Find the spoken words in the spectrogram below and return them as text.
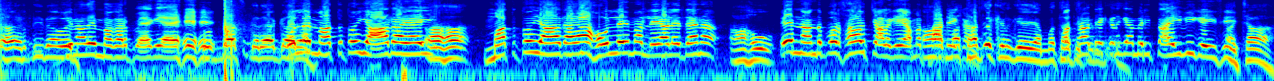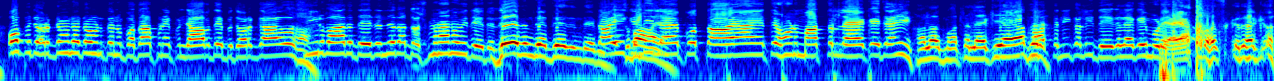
ਲਾਣ ਦੀ ਨਾ ਹੋਵੇ ਇਹਨਾਂ ਦੇ ਮਗਰ ਪੈ ਗਿਆ ਇਹ। ਬਸ ਕਰਿਆ ਕਰ। ਉਹਲੇ ਮੱਤ ਤੋਂ ਯਾਦ ਆਇਆ ਹੀ ਆਹਾ। ਮੱਤ ਤੋਂ ਯਾਦ ਆਇਆ ਹੋਲੇ ਮਹੱਲੇ ਵਾਲੇ ਦਿਨ? ਆਹੋ। ਇਹ ਆਨੰਦਪੁਰ ਸਾਹਿਬ ਚੱਲ ਗਿਆ ਮੱਥਾ ਆ ਮੱਥਾ ਟੇਕਣ ਟੇਕਣ ਗਏ ਆ ਮੱਥਾ ਮੱਥਾ ਟੇਕਣ ਗਿਆ ਮੇਰੀ ਤਾਈ ਵੀ ਗਈ ਸੀ। ਅੱਛਾ। ਉਹ ਬਜ਼ੁਰਗਾਂ ਦਾ ਤਾਂ ਹੁਣ ਤੈਨੂੰ ਪਤਾ ਆਪਣੇ ਪੰਜਾਬ ਦੇ ਬਜ਼ੁਰਗ ਆ ਉਹ ਆਸ਼ੀਰਵਾਦ ਦੇ ਦਿੰਦੇ ਤਾਂ ਦੁਸ਼ਮਣਾਂ ਨੂੰ ਵੀ ਦੇ ਦਿੰਦੇ ਦੇ ਦਿੰਦੇ ਦੇ ਦਿੰਦੇ ਵੀ, ਤਾਈ ਕਹਿੰਦੀ। ਲੈ ਪੁੱਤ ਆਇਆ ਏ ਤੇ ਹੁਣ ਮੱਤ ਲੈ ਕੇ ਜਾਈ। ਹਾਲਾ ਮੱਤ ਲੈ ਕੇ ਆਇਆ ਫਿਰ? ਮੱਤ ਨਹੀਂ ਕੱਲੀ ਦੇਖ ਲੈ ਕੇ ਹੀ ਮੁੜ ਆਇਆ ਬਸ ਕਰਿਆ ਕਰ।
